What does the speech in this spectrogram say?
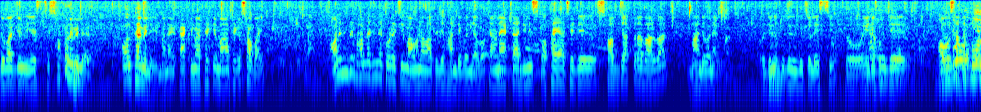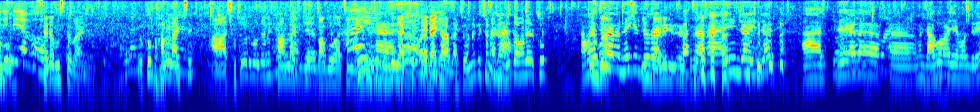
দেবার জন্য এসেছি সকলে মিলে। অল ফ্যামিলি মানে কাকিমা থেকে মা থেকে সবাই। অনেকদিন ধরে ভাবনা চিন্তা করেছি মামনা মাতে যে ভান্ডিবন যাব। কারণ একটা জিনিস কথাই আছে যে সব যাত্রা বারবার ভান্ডিবন একবার। ওই জন্য পুজো দিতে চলে এসেছি। তো এরকম যে অবস্থাতে পড়ব সেটা বুঝতে পারিনি। তো খুব ভালো লাগছে। আর সত্যি কথা বলতে অনেক খারাপ লাগছে যে বাবু আছে মাঝে বুঝে যাচ্ছে এটাই খারাপ লাগছে। অন্য কিছু না। হ্যাঁ। তো আমাদের খুব আমাদের কোনো ব্যাপার নেই কিন্তু বাচ্চা। হ্যাঁ এনজয় এনজয় আর যে জায়গাটা আহ, যাব আমরা যে মন্দিরে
